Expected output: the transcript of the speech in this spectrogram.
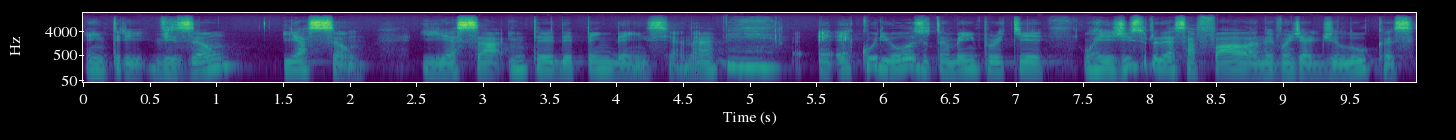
entre visão e ação e essa interdependência, né? É. É, é, curioso também porque o registro dessa fala no Evangelho de Lucas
